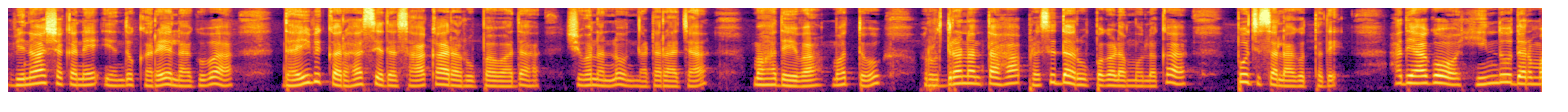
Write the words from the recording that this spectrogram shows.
ವಿನಾಶಕನೇ ಎಂದು ಕರೆಯಲಾಗುವ ದೈವಿಕ ರಹಸ್ಯದ ಸಾಕಾರ ರೂಪವಾದ ಶಿವನನ್ನು ನಟರಾಜ, ಮಹಾದೇವ ಮತ್ತು ರುದ್ರನಂತಹ ಪ್ರಸಿದ್ಧ ರೂಪಗಳ ಮೂಲಕ ಪೂಜಿಸಲಾಗುತ್ತದೆ. ಅದ್ಯಾಗೋ ಹಿಂದೂ ಧರ್ಮ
